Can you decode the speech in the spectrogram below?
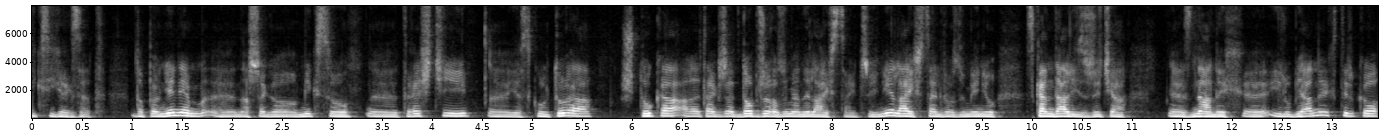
XYZ. Dopełnieniem e, naszego miksu treści jest kultura, sztuka, ale także dobrze rozumiany lifestyle, czyli nie lifestyle w rozumieniu skandali z życia E, znanych e, i lubianych, tylko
